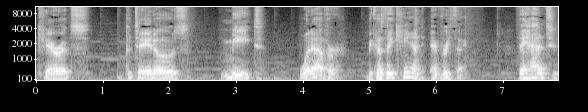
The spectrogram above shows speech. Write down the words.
carrots, potatoes, meat, whatever, because they canned everything. They had to.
